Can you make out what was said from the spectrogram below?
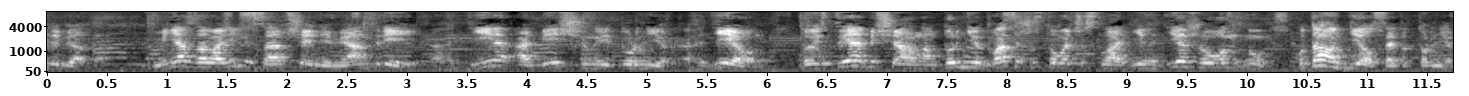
ребята! Меня завалили сообщениями, Андрей, где обещанный турнир? Где он? То есть ты обещал нам турнир 26 числа, и где же он, ну, куда он делся, этот турнир?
